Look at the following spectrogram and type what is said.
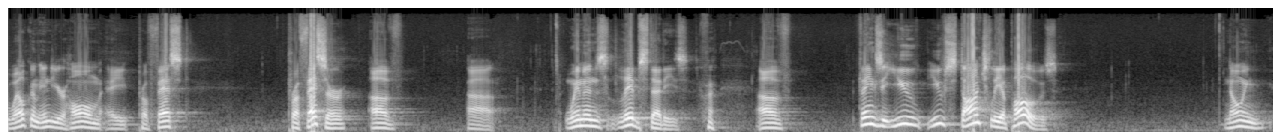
welcome into your home a professed professor of uh, women's lib studies, of things that you, you staunchly oppose, knowing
